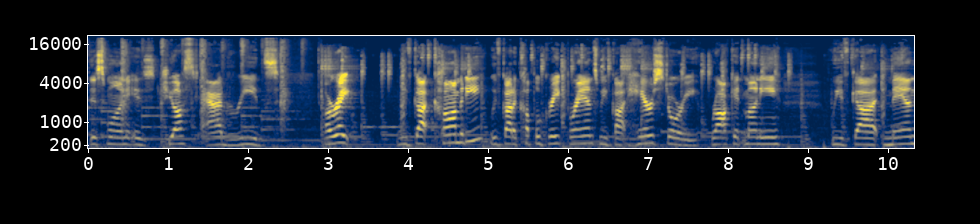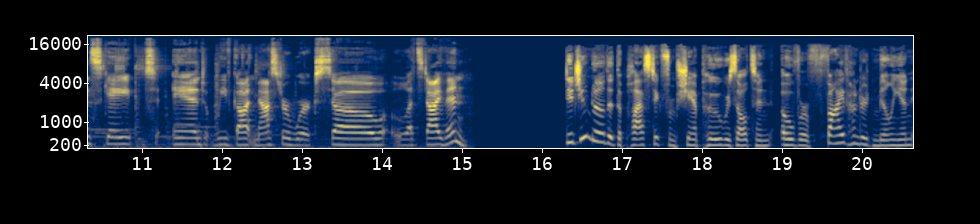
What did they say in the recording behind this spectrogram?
This one is just ad reads. All right, we've got comedy, we've got a couple great brands, we've got Hairstory, Rocket Money, we've got Manscaped, and we've got Masterworks. So let's dive in. Did you know that the plastic from shampoo results in over 500 million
